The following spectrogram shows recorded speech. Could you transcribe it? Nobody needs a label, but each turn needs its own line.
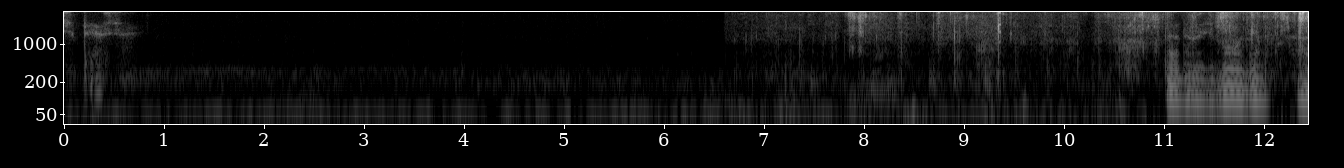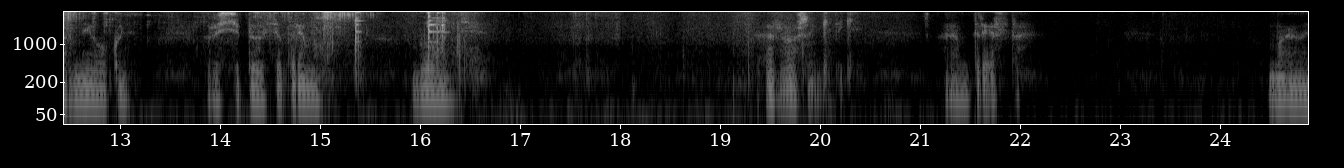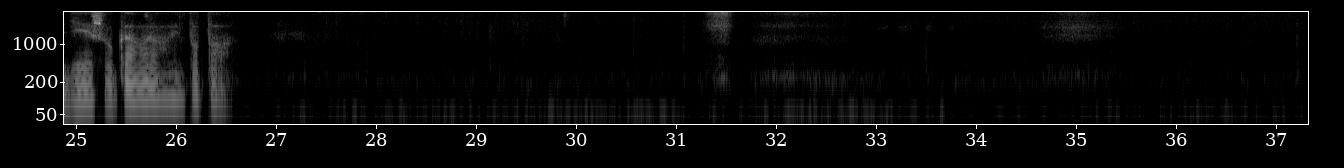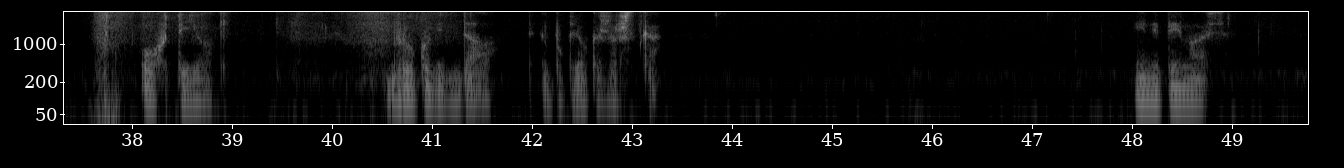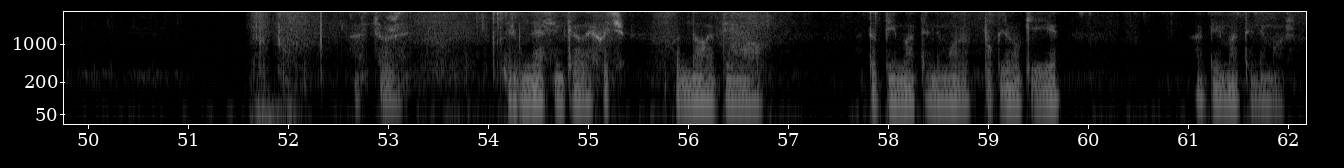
Розчепився. Так, друзі, був один гарний окунь. Розщепився прямо в ланці. Хорошенький такий. Грам 300. Маю надію, що в камеру він попав. Ух ти, йолки. В руку віддало. Така покльовка жорстка. І не піймався. А це вже дрібнесеньке, але хоч одного піймав. А то піймати не можу, покльовки є, а піймати не можу.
